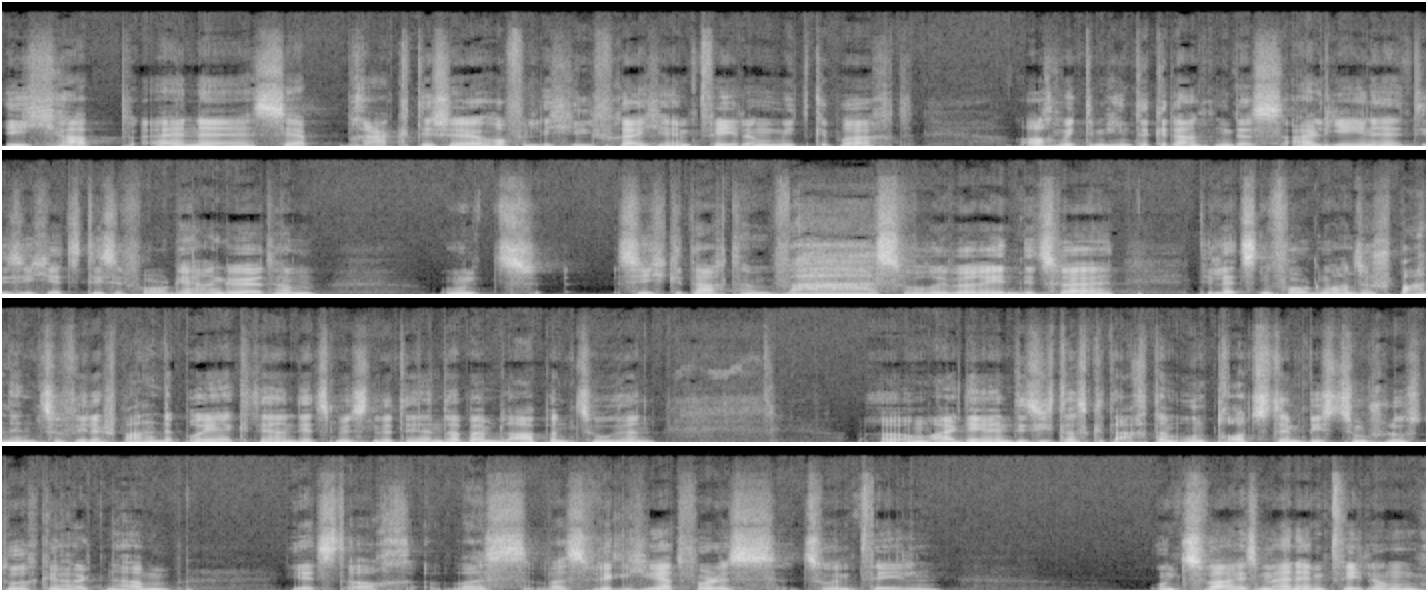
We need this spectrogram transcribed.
Ich habe eine sehr praktische, hoffentlich hilfreiche Empfehlung mitgebracht, auch mit dem Hintergedanken, dass all jene, die sich jetzt diese Folge angehört haben und sich gedacht haben, was, worüber reden die zwei? Die letzten Folgen waren so spannend, so viele spannende Projekte und jetzt müssen wir denen da beim Labern zuhören. Äh, um all denen, die sich das gedacht haben und trotzdem bis zum Schluss durchgehalten haben, jetzt auch was, was wirklich Wertvolles zu empfehlen. Und zwar ist meine Empfehlung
